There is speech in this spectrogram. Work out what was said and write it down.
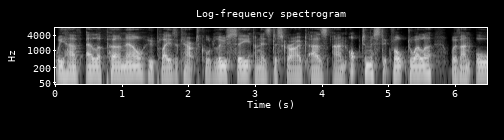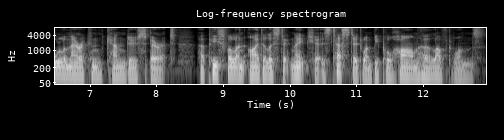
We have Ella Purnell, who plays a character called Lucy and is described as an optimistic vault dweller with an all American can do spirit. Her peaceful and idealistic nature is tested when people harm her loved ones.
